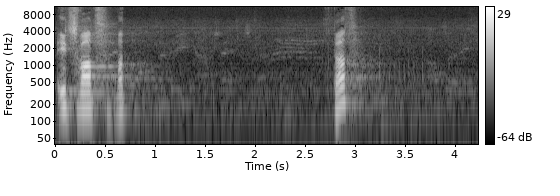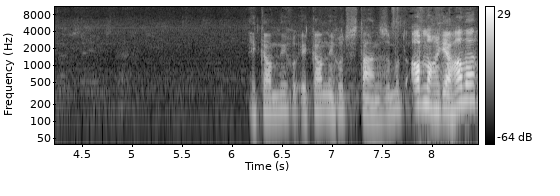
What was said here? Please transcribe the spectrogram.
iets wat, wat. Dat? Ik kan, niet goed, ik kan het niet goed verstaan. Dus het moet af nog een keer hadden.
